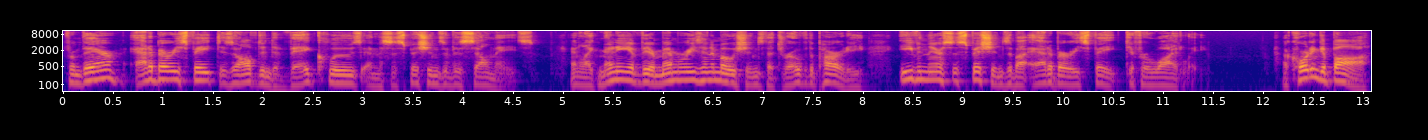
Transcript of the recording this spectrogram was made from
From there, Atterberry's fate dissolved into vague clues and the suspicions of his cellmates. And like many of their memories and emotions that drove the party, even their suspicions about Atterberry's fate differ widely. According to Baugh,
